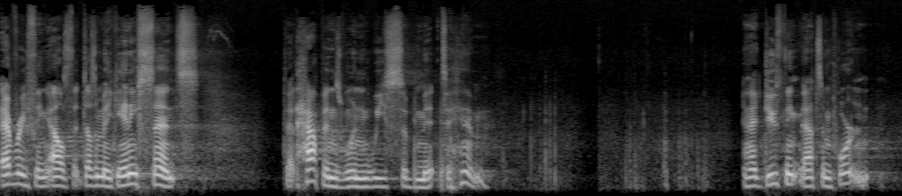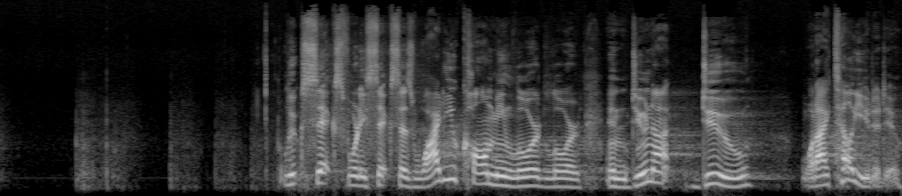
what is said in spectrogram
everything else that doesn't make any sense that happens when we submit to Him. And I do think that's important. Luke 6 46 says, Why do you call me Lord, Lord, and do not do what I tell you to do?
